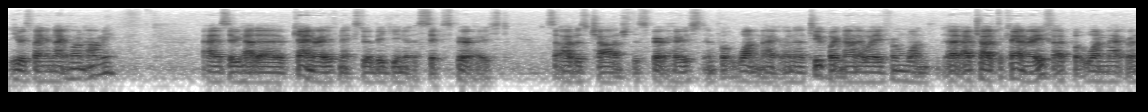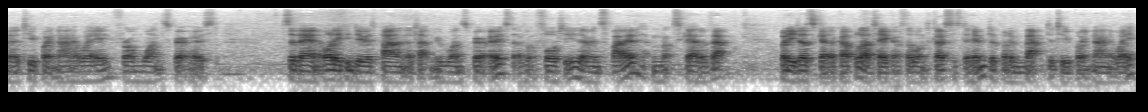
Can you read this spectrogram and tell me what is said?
he was playing a Nighthaunt army, and so we had a Cairn Wraith next to a big unit of six Spirit Host. So I'll just charge the Spirit Host and put one Night Runner 2.9 away from one. Uh, I'd charge the Cairn Wraith, I'd put one Night Runner 2.9 away from one Spirit Host. So then all he can do is pile and attack me with one Spirit Host. I've got 40, they're inspired, I'm not scared of that. When he does get a couple, I'll take off the ones closest to him to put him back to 2.9 away,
